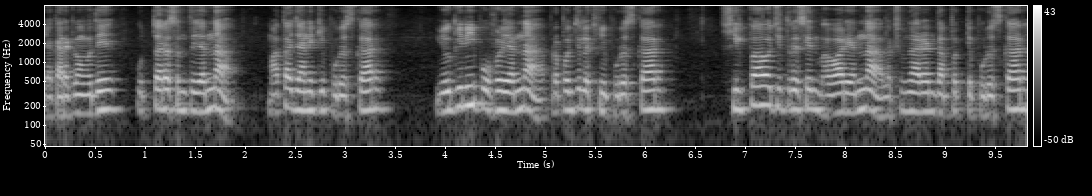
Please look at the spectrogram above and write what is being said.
या कार्यक्रमामध्ये उत्तारा संत यांना माता जानकी पुरस्कार योगिनी पोफळ यांना प्रपंचलक्ष्मी पुरस्कार शिल्पा व चित्रसेन भवार यांना लक्ष्मीनारायण दाम्पत्य पुरस्कार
